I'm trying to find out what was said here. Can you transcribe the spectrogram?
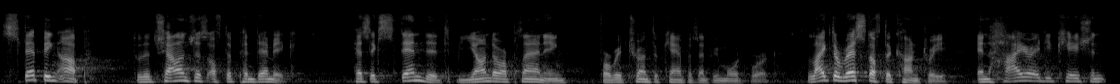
Stepping up to the challenges of the pandemic has extended beyond our planning for return to campus and remote work. Like the rest of the country, and higher education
